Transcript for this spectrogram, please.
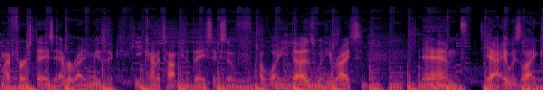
my first days ever writing music. He kind of taught me the basics of, of what he does when he writes. And yeah, it was like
